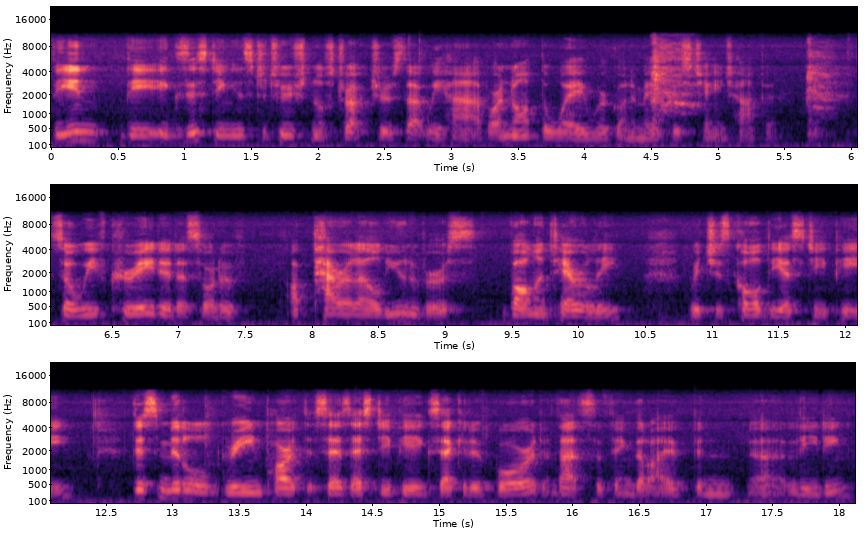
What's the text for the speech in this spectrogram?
the, in, the existing institutional structures that we have are not the way we're going to make this change happen. So we've created a sort of a parallel universe voluntarily, which is called the STP. this middle green part that says STP Executive Board, that's the thing that I've been uh, leading.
